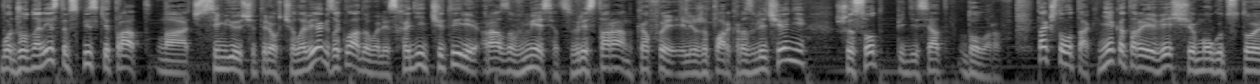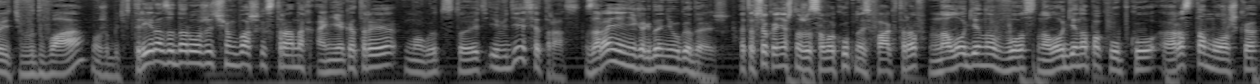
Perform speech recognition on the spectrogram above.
Вот журналисты в списке трат на семью из четырех человек закладывали сходить 4 раза в месяц в ресторан, кафе или же парк развлечений 650 долларов. Так что вот так, некоторые вещи могут стоить в 2, может быть в 3 раза дороже, чем в ваших странах, а некоторые могут стоить и в 10 раз. Заранее никогда не угадаешь. Это все, конечно же, совокупность факторов. Налоги на ввоз, налоги на покупку, растаможка,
